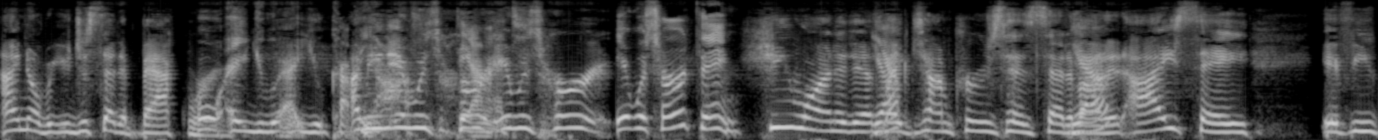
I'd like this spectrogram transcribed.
I know, but you just said it backwards. oh you uh, you cut I me mean, it was her. Damn It. was her. it was her thing She wanted it, Yeah. like Tom Cruise has said about Yeah. it. I say, if you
